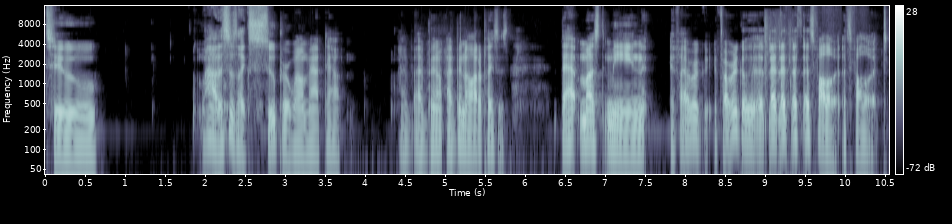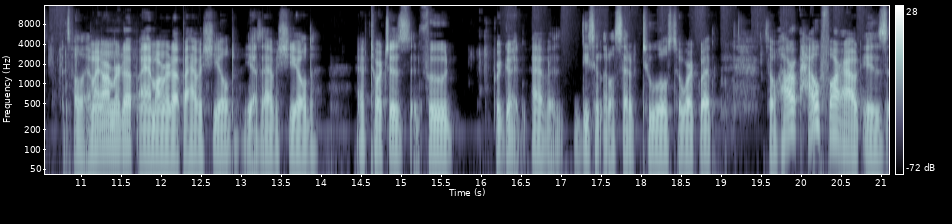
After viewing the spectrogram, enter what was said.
to. Wow, this is like super well mapped out. I've, I've been I've been a lot of places. That must mean if I were if I were to go, let, let, let, let's follow it. Let's follow it. Let's follow it. Am I armored up? I am armored up. I have a shield. Yes, I have a shield. I have torches and food. We're good. I have a decent little set of tools to work with. So how how far out is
